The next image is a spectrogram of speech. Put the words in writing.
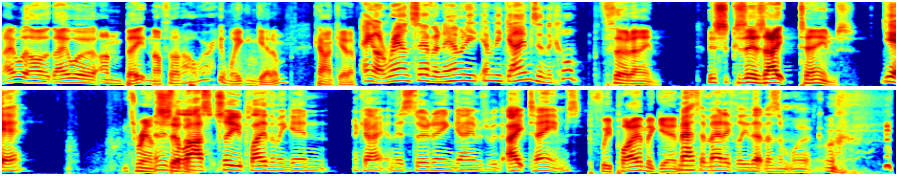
they were oh, they were unbeaten. I thought, oh, I reckon we can get them. Can't get them. Hang on, round seven. How many? How many games in the comp? Thirteen. This is because there's eight teams. Yeah. It's round And this is seven. the last. So you play them again. Okay, and there's 13 games with eight teams. If we play them again, Mathematically, that doesn't work.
